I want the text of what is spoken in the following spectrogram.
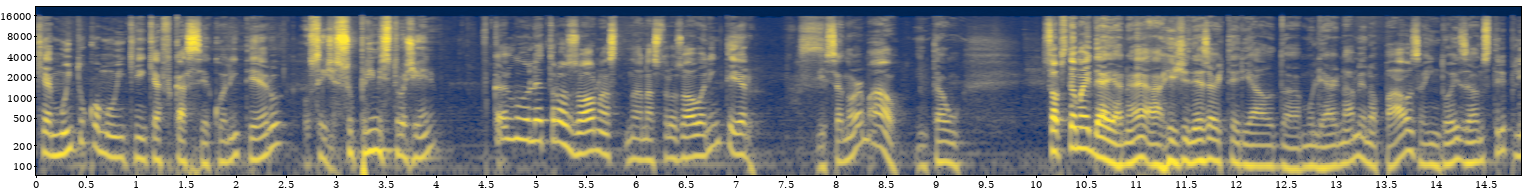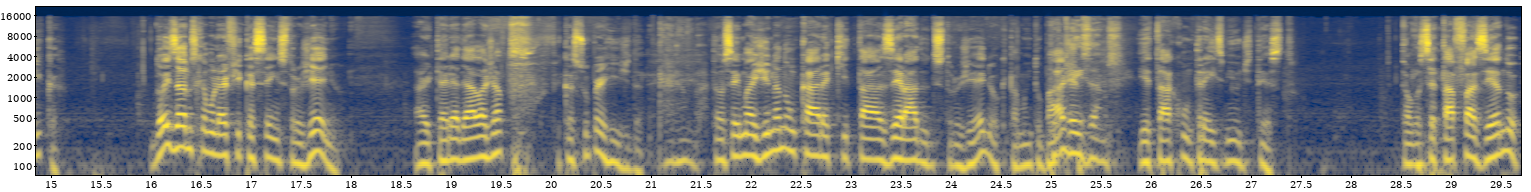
que é muito comum em quem quer ficar seco o ano inteiro. Ou seja, suprime estrogênio. Fica no letrozol, no anastrozol o ano inteiro. Nossa. Isso é normal. Então, só para você ter uma ideia, né? A rigidez arterial da mulher na menopausa, em dois anos, triplica. Dois anos que a mulher fica sem estrogênio, a artéria dela já fica super rígida. Caramba. Então você imagina num cara que tá zerado de estrogênio, ou que tá muito baixo. Por três anos. E tá com 3 mil de texto. Então você tá fazendo.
